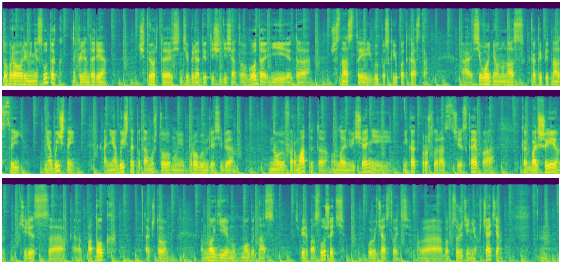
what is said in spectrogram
Доброго времени суток на календаре 4 сентября 2010 года и это 16 выпуск ее подкаста. А, сегодня он у нас, как и 15 необычный, а необычный, потому что мы пробуем для себя новый формат, это онлайн-вещание, и не как в прошлый раз через Skype, а как большие, через а, поток. Так что многие могут нас теперь послушать, поучаствовать в, в обсуждениях в чате.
